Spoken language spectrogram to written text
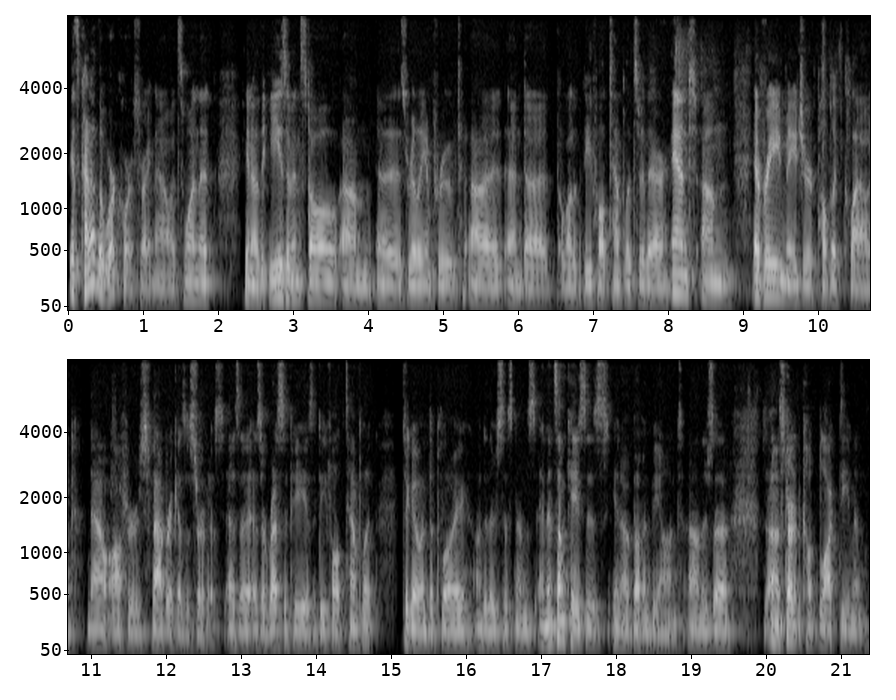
it's kind of the workhorse right now. It's one that you know the ease of install um, is really improved, uh, and uh, a lot of the default templates are there. And um, every major public cloud now offers Fabric as a service, as a as a recipe, as a default template to go and deploy onto their systems, and in some cases, you know, above and beyond. Um, there's a, a, startup called Blockdaemon,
